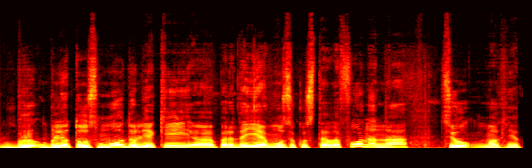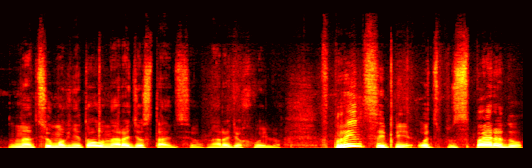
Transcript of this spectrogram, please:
Bluetooth модуль, який е, передає музику з телефона на цю, магні... на цю магнітолу на радіостанцію, на радіохвилю. В принципі, от спереду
